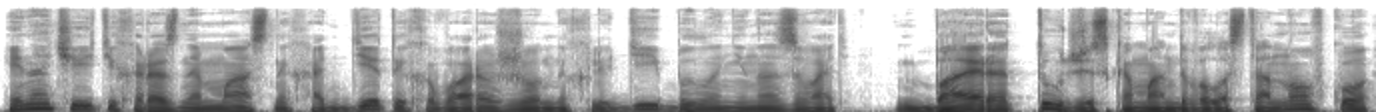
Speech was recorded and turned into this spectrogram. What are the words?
иначе этих разномастных, одетых, вооруженных людей было не назвать. Байра тут же скомандовал остановку,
